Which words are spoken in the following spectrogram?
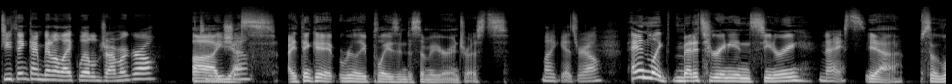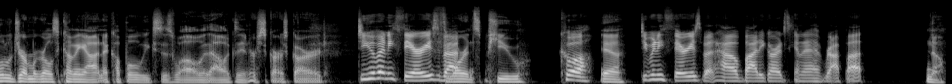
Do you think I'm gonna like Little Drummer Girl, Uh yes. I think it really plays into some of your interests. like Israel? And like Mediterranean scenery. Nice. Yeah. So Little Drummer Girl's coming out in a couple of weeks as well with Alexander Skarsgård, Do you have any theories about? Florence Pugh. Cool. Yeah. Do you have any theories about how Bodyguard's gonna wrap up? No,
